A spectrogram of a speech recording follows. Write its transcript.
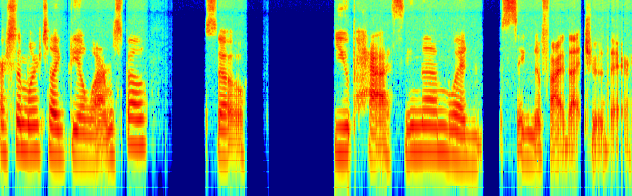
are similar to like the alarm spell. So you passing them would signify that you're there.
